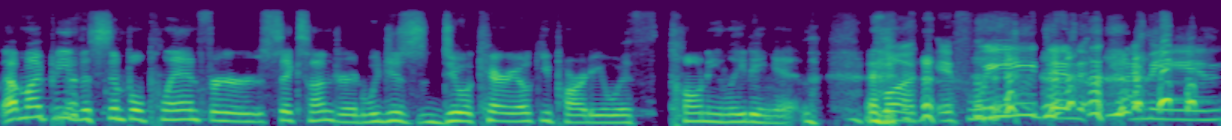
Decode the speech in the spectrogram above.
that might be the simple plan for 600. We just do a karaoke party with Tony leading it. Look, if we did, I mean,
